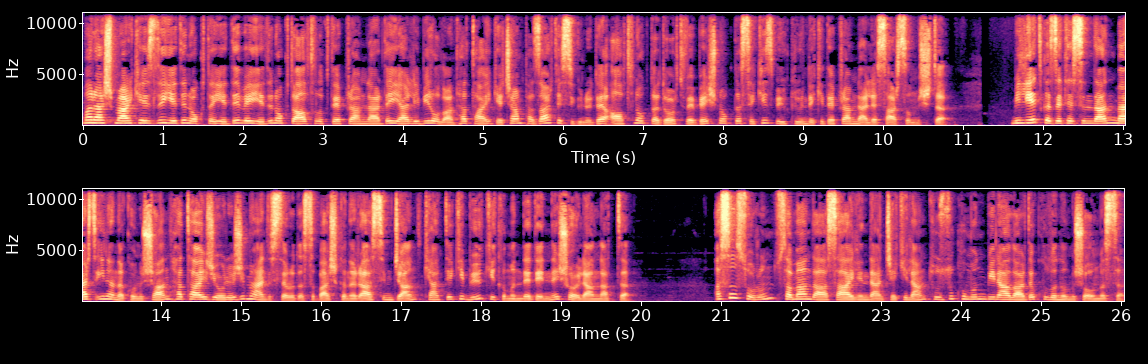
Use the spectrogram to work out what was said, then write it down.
Maraş merkezli 7.7 ve 7.6'lık depremlerde yerli bir olan Hatay, geçen pazartesi günü de 6.4 ve 5.8 büyüklüğündeki depremlerle sarsılmıştı. Milliyet gazetesinden Mert İnan'a konuşan Hatay Jeoloji Mühendisler Odası Başkanı Rasim Can, kentteki büyük yıkımın nedenini şöyle anlattı. Asıl sorun Samandağ sahilinden çekilen tuzlu kumun binalarda kullanılmış olması.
